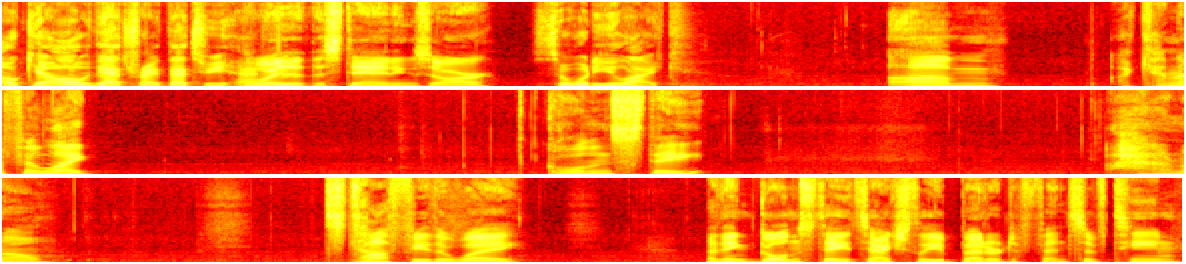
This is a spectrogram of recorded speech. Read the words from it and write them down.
Okay, oh, that's right. That's who you had. The way that the standings are. So what do you like? Um, I kind of feel like Golden State. I don't know. It's tough either way. I think Golden State's actually a better defensive team.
